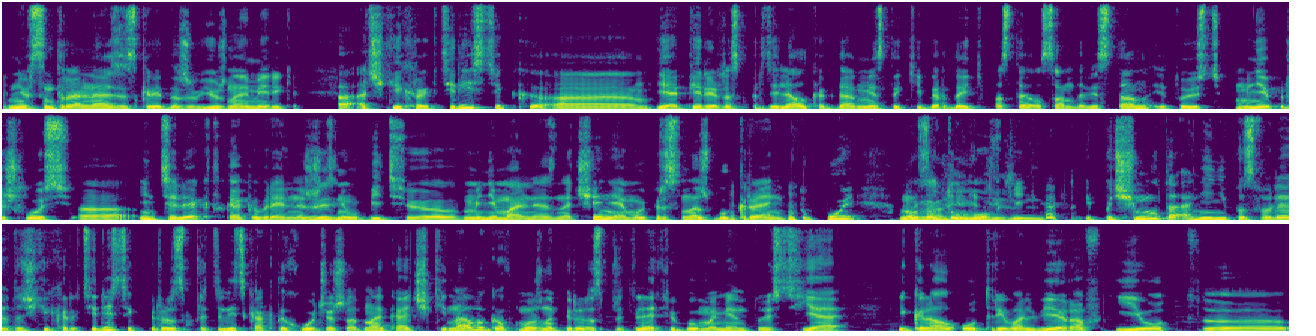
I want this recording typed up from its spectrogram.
Не в Центральной Азии, скорее даже в Южной Америке. А, Очки характеристик э, я перераспределял, когда вместо кибердеки поставил Сандавистан, и то есть мне пришлось э, интеллект, как и в реальной жизни, убить э, в минимальное значение. Мой персонаж был крайне тупой, но зато ловкий. И почему-то они не позволяют очки характеристик перераспределить как ты хочешь. Однако очки навыков можно перераспределять в любой момент. То есть я играл от револьверов и от э,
